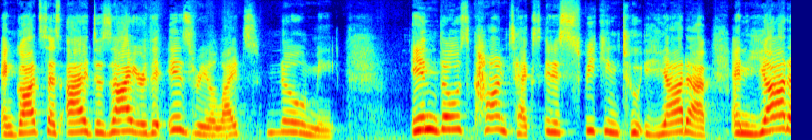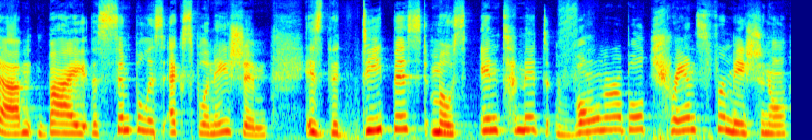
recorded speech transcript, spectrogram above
And God says, I desire the Israelites know me. In those contexts, it is speaking to yada. And yada, by the simplest explanation, is the deepest, most intimate, vulnerable, transformational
